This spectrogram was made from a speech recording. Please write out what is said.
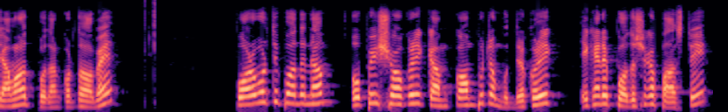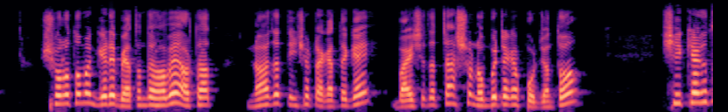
জামানত প্রদান করতে হবে। পরবর্তী পদের নাম অফিস সহকারী কাম কম্পিউটার মুদ্রাক্ষরিক এখানে পদসংখ্যা পাঁচটি। ষোলোতম গ্রেডে বেতন দেওয়া হবে, অর্থাৎ নয় হাজার তিনশো টাকা থেকে বাইশ টাকা পর্যন্ত। শিক্ষাগত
